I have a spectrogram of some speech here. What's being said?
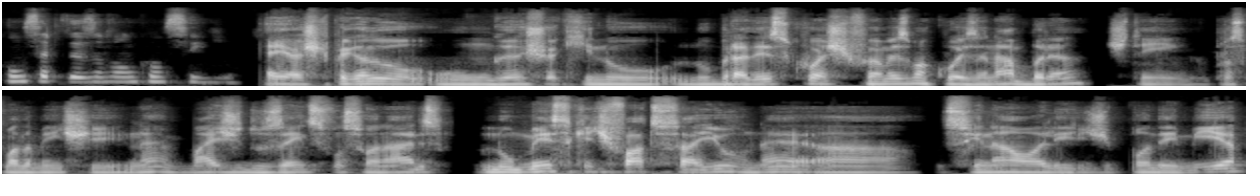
com certeza vão conseguir. É, eu acho que pegando um gancho aqui no, no Bradesco, acho que foi a mesma coisa. Na Abram, a gente tem aproximadamente né, mais de 200 funcionários. No mês que de fato saiu né, a, o sinal ali de pandemia,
